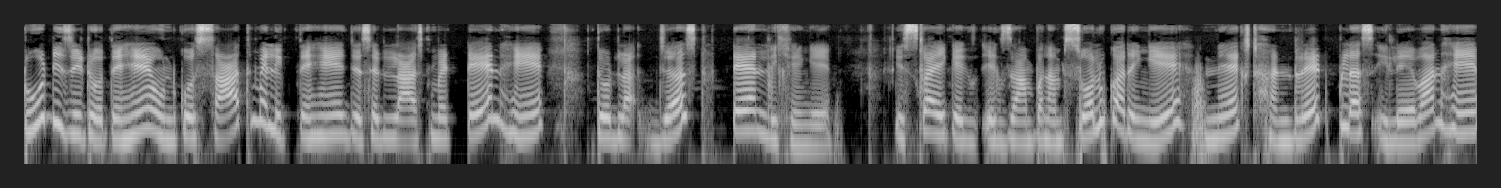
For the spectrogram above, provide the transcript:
टू डिजिट होते हैं, उनको साथ में लिखते हैं। जैसे लास्ट में टेन है तो जस्ट टेन लिखेंगे। इसका एक एग्जांपल हम सोल्व करेंगे। नेक्स्ट हंड्रेड प्लस इलेवन है,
